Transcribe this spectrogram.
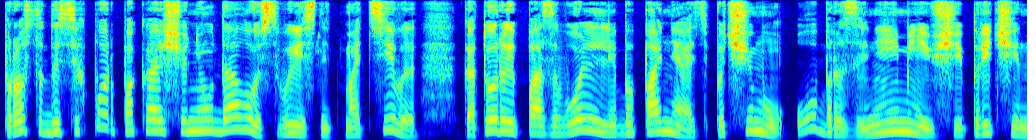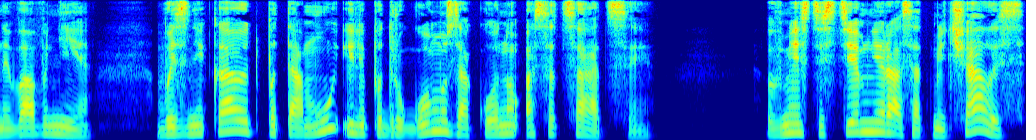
Просто до сих пор пока еще не удалось выяснить мотивы, которые позволили бы понять, почему образы, не имеющие причины вовне, возникают по тому или по другому закону ассоциации. Вместе с тем не раз отмечалось,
